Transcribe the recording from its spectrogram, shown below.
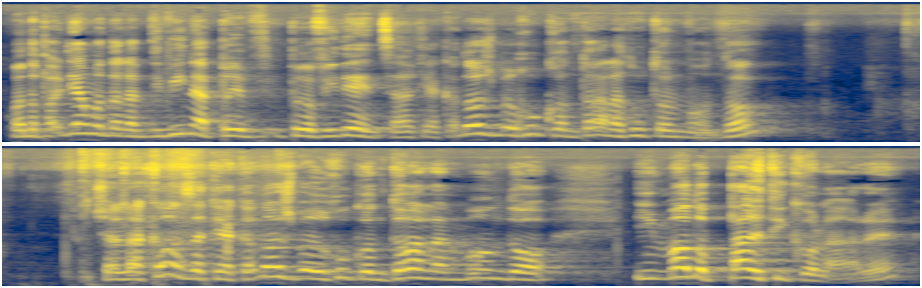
quando parliamo della divina provvidenza, che Akadosh Baruch controlla tutto il mondo, c'è la cosa che Akadosh Baruch controlla il mondo in modo particolare,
